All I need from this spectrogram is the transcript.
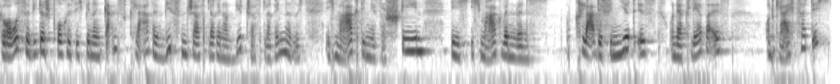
große Widerspruch ist, ich bin eine ganz klare Wissenschaftlerin und Wirtschaftlerin. Also ich, ich mag Dinge verstehen. Ich, ich mag, wenn, wenn es klar definiert ist und erklärbar ist. Und gleichzeitig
